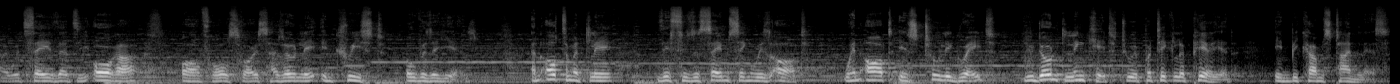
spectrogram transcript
I would say that the aura of Rolls-Royce has only increased over the years. And ultimately, this is the same thing with art. When art is truly great, you don't link it to a particular period. It becomes timeless.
